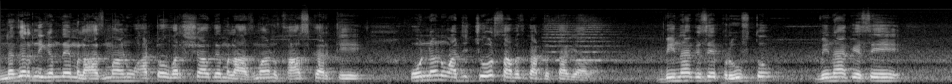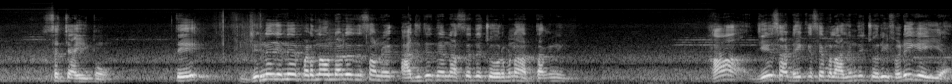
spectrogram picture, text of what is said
ਨਗਰ ਨਿਗਮ ਦੇ ਮੁਲਾਜ਼ਮਾਂ ਨੂੰ, ਆਟੋ ਵਰਕਸ਼ਾਪ ਦੇ ਮੁਲਾਜ਼ਮਾਂ ਨੂੰ ਖਾਸ ਕਰਕੇ ਉਹਨਾਂ ਨੂੰ ਅੱਜ ਚੋਰ ਸਾਬਤ ਕਰ ਦਿੱਤਾ ਗਿਆ ਵਾ। ਬਿਨਾਂ ਕਿਸੇ ਪ੍ਰੂਫ ਤੋਂ, ਬਿਨਾਂ ਕਿਸੇ ਸਚਾਈ ਤੋਂ। ਤੇ ਜਿੰਨੇ ਜਿੰਨੇ ਪੜਨਾ ਉਹਨਾਂ ਨੇ ਤਾਂ ਸਾਨੂੰ ਅੱਜ ਦੇ ਦਿਨ ਵਾਸਤੇ ਤੇ ਚੋਰ ਬਣਾ ਦਿੱਤਾ ਕਿ ਨਹੀਂ? ਹਾਂ, ਜੇ ਸਾਡੇ ਕਿਸੇ ਮੁਲਾਜ਼ਮ ਦੀ ਚੋਰੀ ਫੜੀ ਗਈ ਆ,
